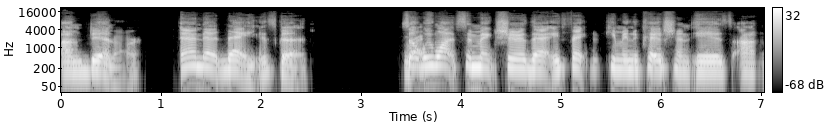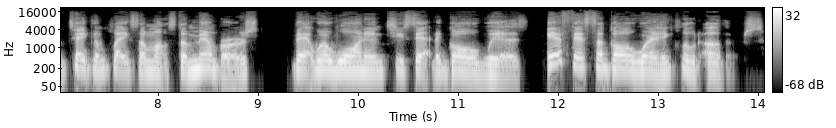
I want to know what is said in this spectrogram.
um dinner. And that day is good. So right. we want to make sure that effective communication is um, taking place amongst the members that we're wanting to set the goal with, if it's a goal where it include others.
